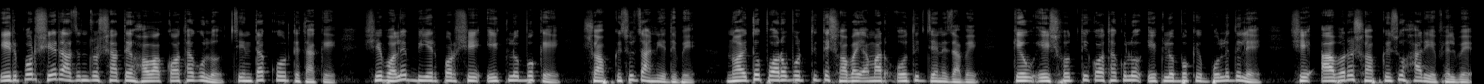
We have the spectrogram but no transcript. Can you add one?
এরপর সে রাজেন্দ্রর সাথে হওয়া কথাগুলো চিন্তা করতে থাকে। সে বলে, বিয়ের পর সে একলব্যকে সব কিছু জানিয়ে দেবে। নয়তো পরবর্তীতে সবাই আমার অতীত জেনে যাবে। কেউ এই সত্যি কথাগুলো একলব্যকে বলে দিলে সে আবারও সব কিছু হারিয়ে ফেলবে।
